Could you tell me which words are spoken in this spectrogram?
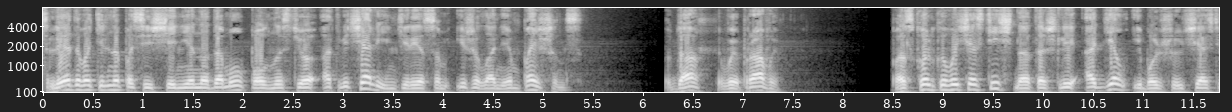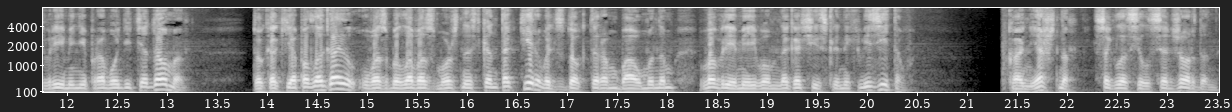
Следовательно, посещения на дому полностью отвечали интересам и желаниям Пейшенс. Да, вы правы. Поскольку вы частично отошли от дел и большую часть времени проводите дома, то, как я полагаю, у вас была возможность контактировать с доктором Бауманом во время его многочисленных визитов. «Конечно», — согласился Джордан.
